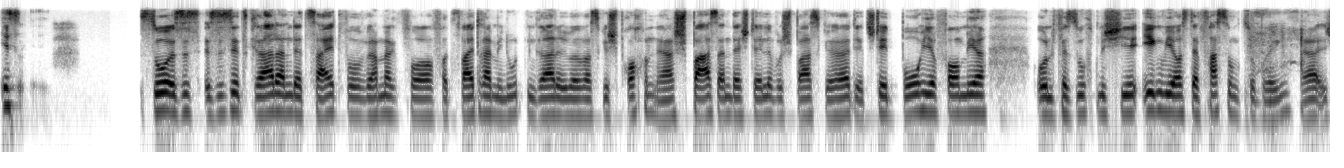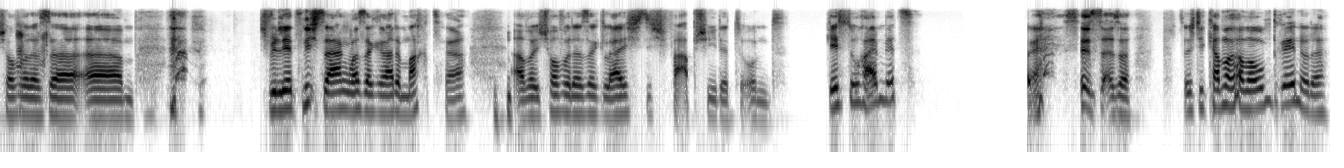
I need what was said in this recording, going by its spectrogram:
ist so, es ist, es ist jetzt gerade an der Zeit, wo wir haben ja vor, vor zwei, drei Minuten gerade über was gesprochen. Ja, Spaß an der Stelle, wo Spaß gehört. Jetzt steht Bo hier vor mir und versucht mich hier irgendwie aus der Fassung zu bringen. Ja, ich hoffe, dass er, ähm, ich will jetzt nicht sagen, was er gerade macht, ja, aber ich hoffe, dass er gleich sich verabschiedet. Und gehst du heim jetzt? es ist also, soll ich die Kamera mal umdrehen oder?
